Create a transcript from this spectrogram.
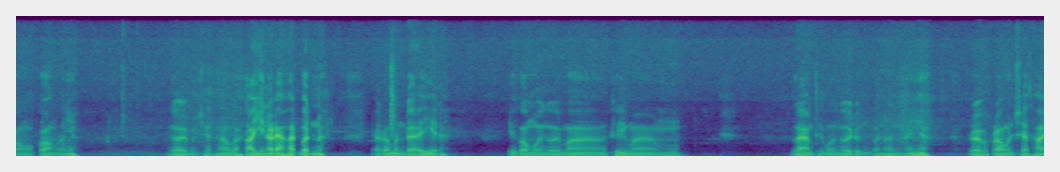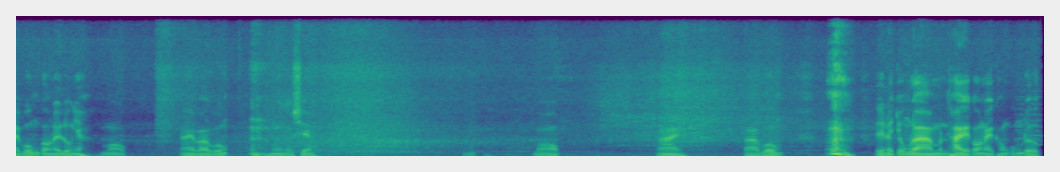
Còn một con nữa nhé. Rồi mình sẽ tháo ra tại vì nó đang hết bình đó, do đó mình để vậy đó. Chứ còn mọi người mà khi mà làm thì mọi người đừng có nên lấy nha rồi bắt đầu mình sẽ thay bốn con này luôn nha. Một, hai, ba, bốn. Mọi người xem. Một, hai, ba, bốn. Thì nói chung là mình thay cái con này không cũng được.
